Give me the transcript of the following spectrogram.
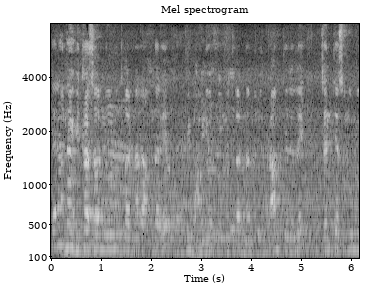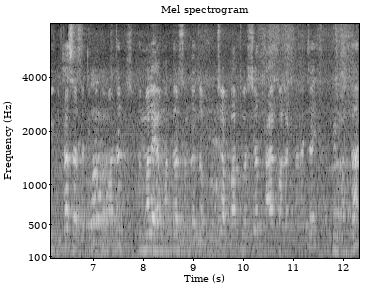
त्यानंतर विकासावर निवडणूक लढणारा आमदार आहे. मी भावनेवर निवडणूक लढणार मी काम केलेलं आहे. जनतेसमोर मी विकासासाठी होतं माझं आणि मला ह्या मतदारसंघाचा पुढच्या पाच वर्षात काय पालट करायचा आहे? मी मतदान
